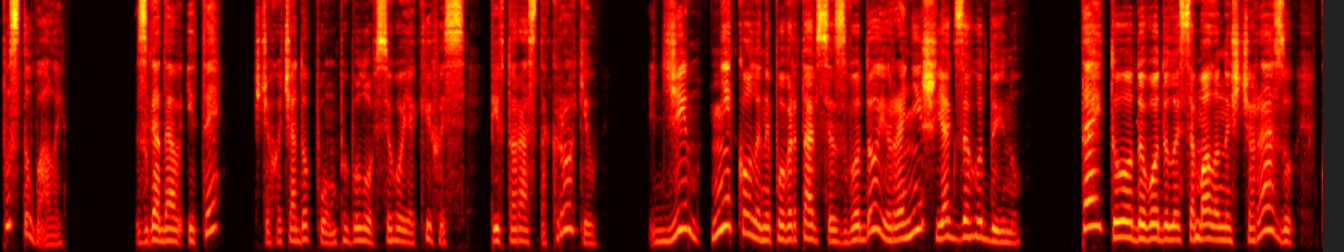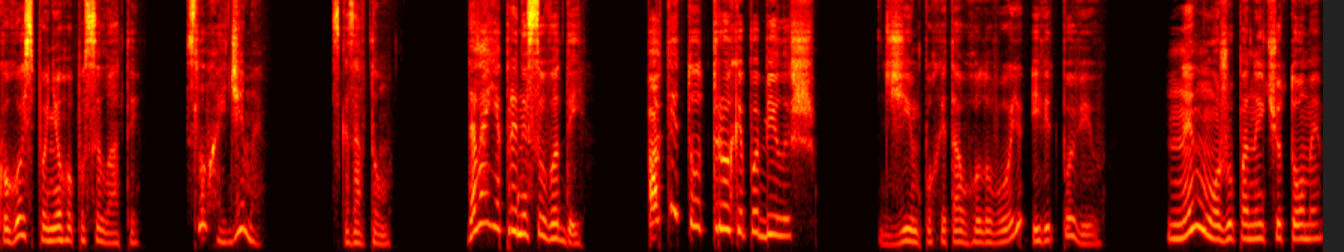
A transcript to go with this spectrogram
пустували. Згадав і те, що, хоча до помпи було всього якихось півтораста кроків, Джим ніколи не повертався з водою раніше, як за годину. Та й то доводилося мало не щоразу когось по нього посилати. Слухай, Джиме, сказав Том, давай я принесу води, а ти тут трохи побілиш. Джим похитав головою і відповів Не можу, паничу Томе.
